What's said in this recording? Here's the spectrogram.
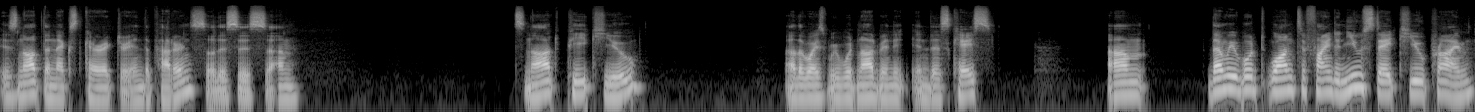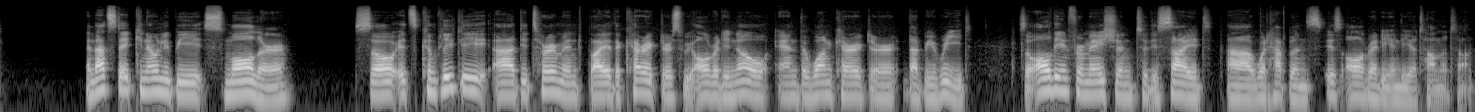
is not the next character in the pattern. So this is, um, it's not PQ. Otherwise we would not be in this case. Um, then we would want to find a new state Q prime. And that state can only be smaller So it's completely uh, determined by the characters we already know and the one character that we read. So all the information to decide uh, what happens is already in the automaton.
